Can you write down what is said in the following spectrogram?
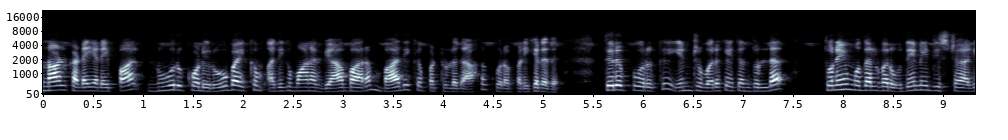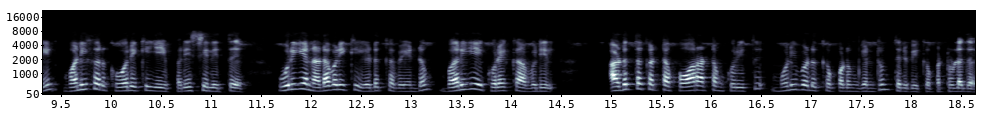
நாள் கடையடைப்பால் நூறு கோடி ரூபாய்க்கும் அதிகமான வியாபாரம் பாதிக்கப்பட்டுள்ளதாக கூறப்படுகிறது. திருப்பூருக்கு இன்று வருகை தந்துள்ள துணை முதல்வர் உதயநிதி ஸ்டாலின் வணிகர் கோரிக்கையை பரிசீலித்து உரிய நடவடிக்கை எடுக்க வேண்டும் வரியை குறைக்காவிடில் அடுத்த கட்ட போராட்டம் குறித்து முடிவெடுக்கப்படும் என்றும் தெரிவிக்கப்பட்டுள்ளது.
